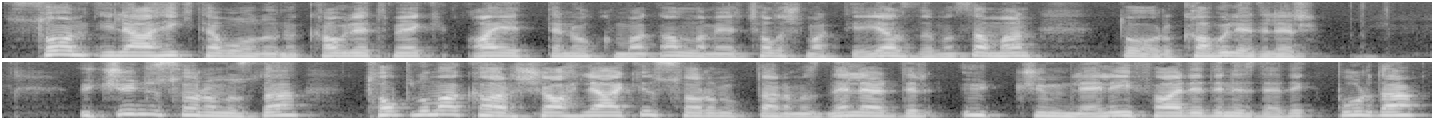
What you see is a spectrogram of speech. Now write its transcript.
son ilahi kitap olduğunu kabul etmek, ayetten okumak, anlamaya çalışmak diye yazdığımız zaman doğru kabul edilir. Üçüncü sorumuzda topluma karşı ahlaki sorumluluklarımız nelerdir? Üç cümleyle ifade ediniz dedik. Burada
